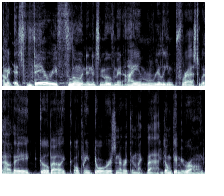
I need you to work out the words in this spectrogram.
I mean, it's very fluent in its movement. I am really impressed with how they go about like opening doors and everything like that. Don't get me wrong.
